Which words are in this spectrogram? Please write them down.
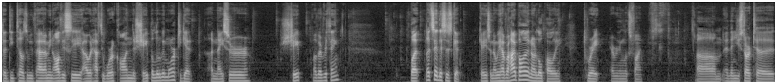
the details that we've had. I mean, obviously, I would have to work on the shape a little bit more to get a nicer shape of everything. But let's say this is good. Okay, so now we have our high poly and our low poly. Great, everything looks fine. Um, and then you start to,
